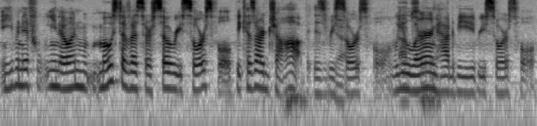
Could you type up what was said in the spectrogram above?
even if you know and most of us are so resourceful because our job is resourceful yeah, we Absolutely. learn how to be resourceful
